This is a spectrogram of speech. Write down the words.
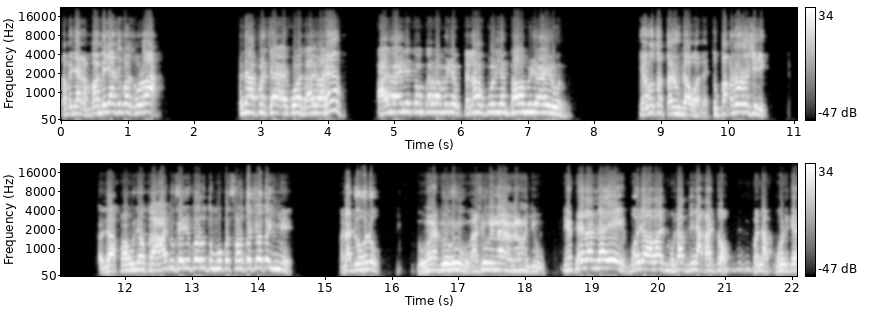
તમે ત્યાં રંબા મેલ્યા છે કોઈ છોડવા? અને આપણ છે બોસ આવ્યો આવ્યો આવ્યો આવીને તો કરવા મળ્યો ચલાવ ગોળી એમ ખાવા મળ્યો આવ્યો પેલો તો તન ઉડાવવા દે તું પકડો છે અલ્યા પાઉલ્યો કે આ કેરી પર તું મુપત ફરતો છો તો અહીંયા અને આ ડોહલું ઓય ડોહલું આ શું લઈને આવ્યો વેણો જેવું એ બોલ્યો અવાજ ના કાઢતો વરના કે એ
